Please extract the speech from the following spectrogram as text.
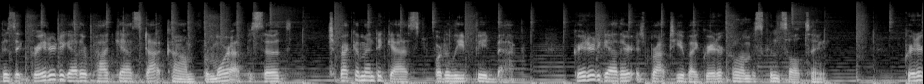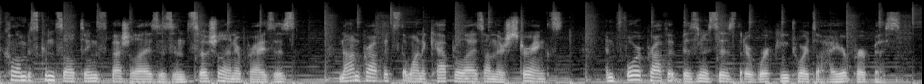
Visit greatertogetherpodcast.com for more episodes to recommend a guest, or to leave feedback. Greater Together is brought to you by Greater Columbus Consulting. Greater Columbus Consulting specializes in social enterprises, nonprofits that want to capitalize on their strengths, and for profit businesses that are working towards a higher purpose.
